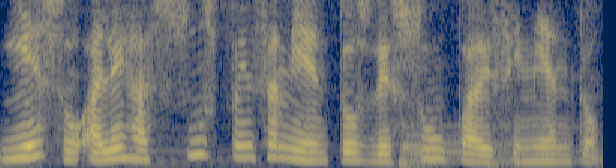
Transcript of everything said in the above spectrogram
y eso aleja sus pensamientos de su padecimiento.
